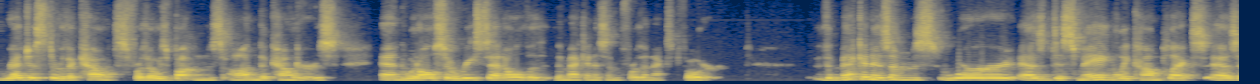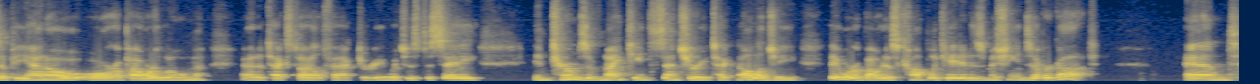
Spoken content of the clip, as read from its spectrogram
register the counts for those buttons on the counters and would also reset all the, the mechanism for the next voter. The mechanisms were as dismayingly complex as a piano or a power loom at a textile factory, which is to say, in terms of 19th century technology, they were about as complicated as machines ever got. And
